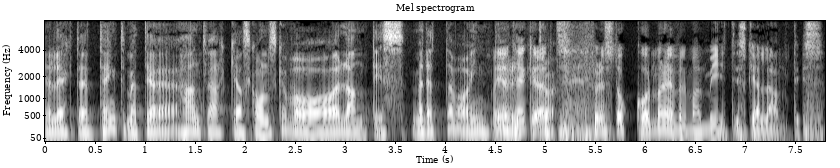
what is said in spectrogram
dialekter. Jag tänkte mig att det hantverkarskånska var lantis, men detta var inte Men jag det tänker riktigt, att för en stockholmare är väl malmöitiska lantis.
